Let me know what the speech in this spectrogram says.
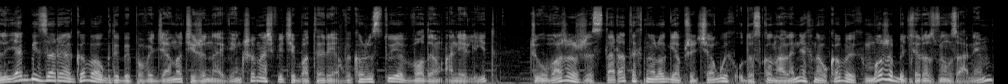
Ale jak byś zareagował, gdyby powiedziano Ci, że największa na świecie bateria wykorzystuje wodę, a nie lit? Czy uważasz, że stara technologia przy ciągłych udoskonaleniach naukowych może być rozwiązaniem?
